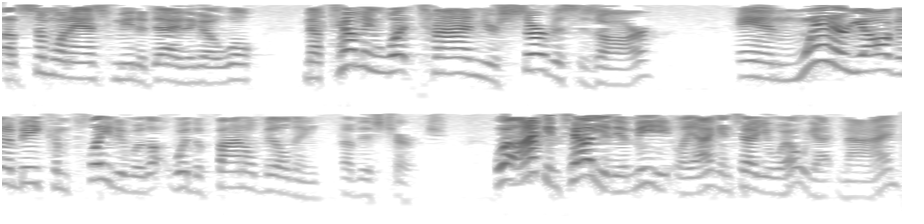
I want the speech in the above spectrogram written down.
of someone asking me today, they go, Well, now tell me what time your services are, and when are y'all going to be completed with, with the final building of this church? Well, I can tell you immediately. I can tell you, well, we got 9,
